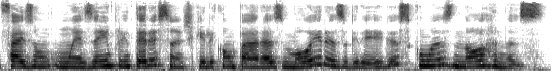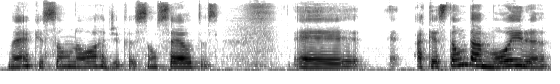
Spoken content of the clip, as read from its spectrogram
faz um, um, exemplo interessante, que ele compara as moiras gregas com as nornas, né, que são nórdicas, são celtas. É, a questão da moira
